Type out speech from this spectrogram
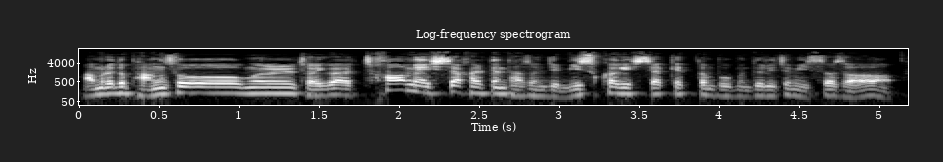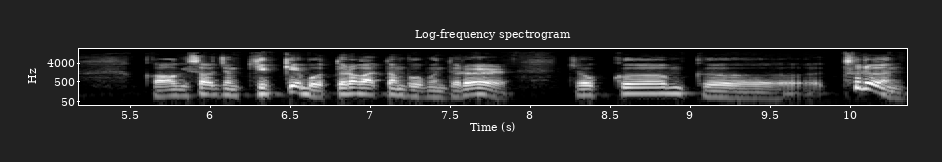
아무래도 방송을 저희가 처음에 시작할 땐 다소 이제 미숙하게 시작했던 부분들이 좀 있어서 거기서 좀 깊게 못 들어갔던 부분들을 조금 그 틀은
